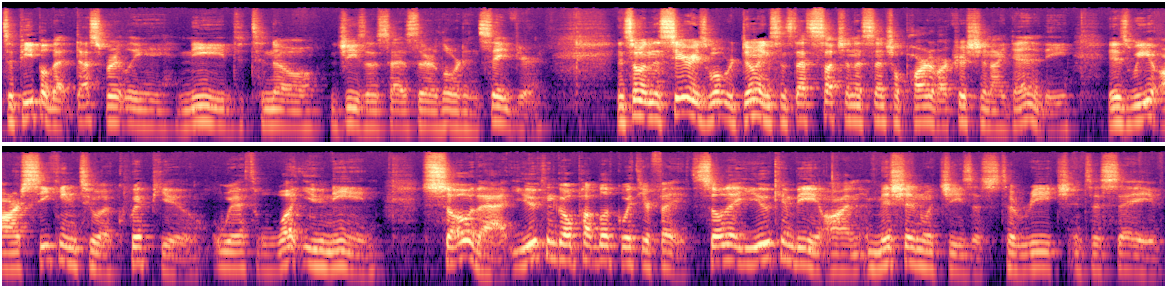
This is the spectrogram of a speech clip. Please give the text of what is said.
to people that desperately need to know Jesus as their Lord and Savior. And so, in this series, what we're doing, since that's such an essential part of our Christian identity, is we are seeking to equip you with what you need so that you can go public with your faith, so that you can be on mission with Jesus to reach and to save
